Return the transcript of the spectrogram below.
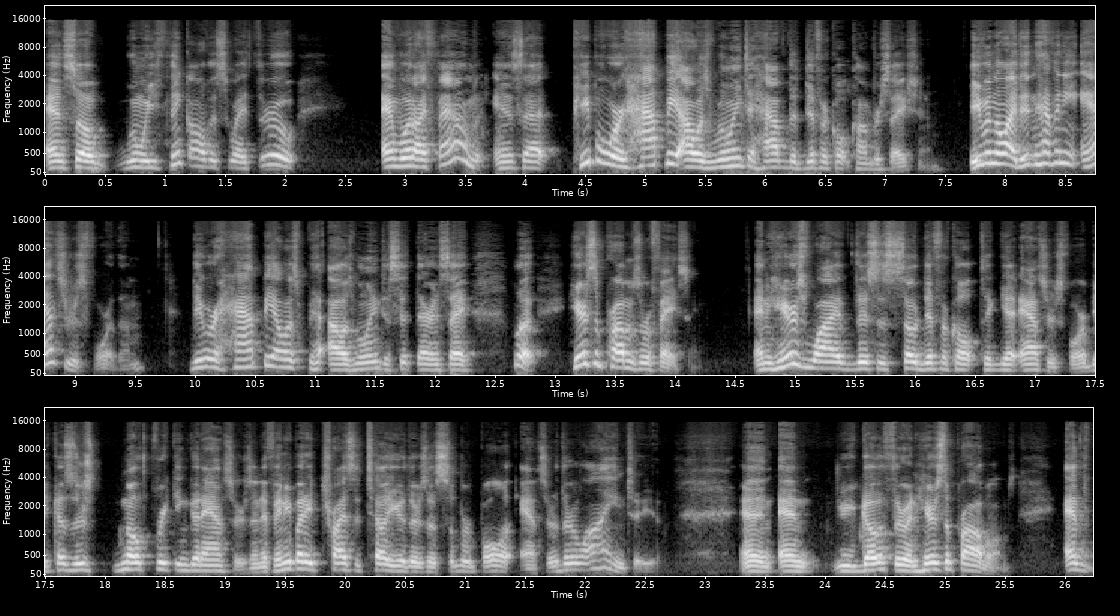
And so when we think all this way through, and what I found is that people were happy I was willing to have the difficult conversation. Even though I didn't have any answers for them, they were happy I was I was willing to sit there and say, look, here's the problems we're facing. And here's why this is so difficult to get answers for because there's no freaking good answers. And if anybody tries to tell you there's a silver bullet answer, they're lying to you. And and you go through and here's the problems. And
